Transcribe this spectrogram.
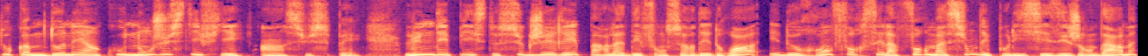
tout comme donner un coup non justifié à un suspect. L'une des pistes suggérées par la défenseur des droits est de renforcer la formation des policiers et gendarmes,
